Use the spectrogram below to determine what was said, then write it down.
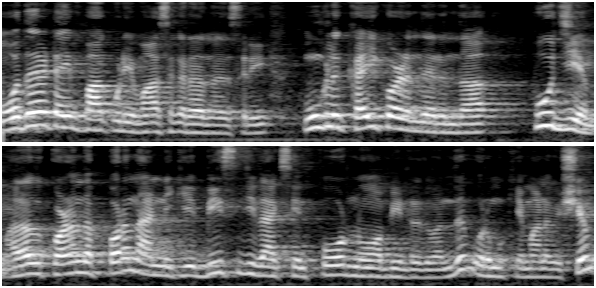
மொதல் டைம் பார்க்கக்கூடிய வாசகராக இருந்தாலும் சரி உங்களுக்கு கை குழந்தை இருந்தால் பூஜ்ஜியம் அதாவது குழந்தை பிறந்த அன்னைக்கு பிசிஜி வேக்சின் போடணும் அப்படின்றது வந்து ஒரு முக்கியமான விஷயம்.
